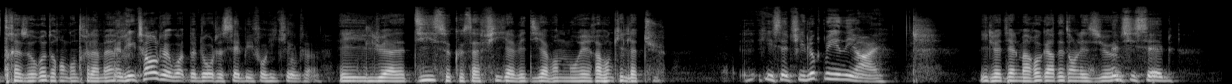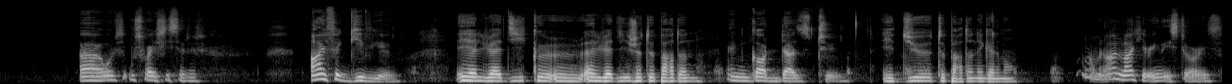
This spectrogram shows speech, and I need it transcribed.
très heureux de rencontrer la mère. And he told her what the daughter said before he killed her. Et il lui a dit ce que sa fille avait dit avant de mourir, avant qu'il la tue. He said, She looked me in the eye Il lui a dit, elle m'a regardé dans les yeux. and she said, uh, which, way she said it? I forgive you, Et elle lui a dit que, euh, elle lui a dit, je te pardonne. and God does too. Et Dieu te pardonne également. I mean, I like hearing these stories.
